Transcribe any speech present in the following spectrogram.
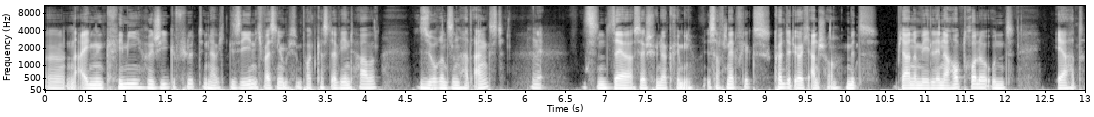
äh, einen eigenen Krimi-Regie geführt, den habe ich gesehen. Ich weiß nicht, ob ich es im Podcast erwähnt habe. Sörensen hat Angst. Nee. Das ist ein sehr, sehr schöner Krimi. Ist auf Netflix, könntet ihr euch anschauen. Mit Bjarne Mädel in der Hauptrolle und er hat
